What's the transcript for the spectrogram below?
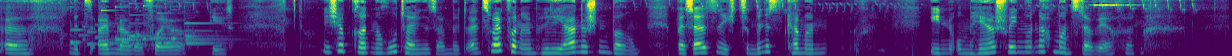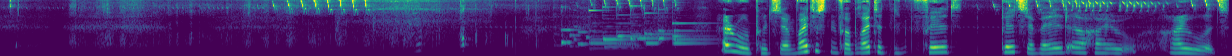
äh, mit einem Lagerfeuer geht. Ich habe gerade eine Route eingesammelt. Ein Zweig von einem hylianischen Baum. Besser als nicht. Zumindest kann man ihn umherschwingen und nach Monster werfen. Hyrule-Pilz, der am weitesten verbreiteten Pilz, Pilz der Welt äh, Hyrules.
